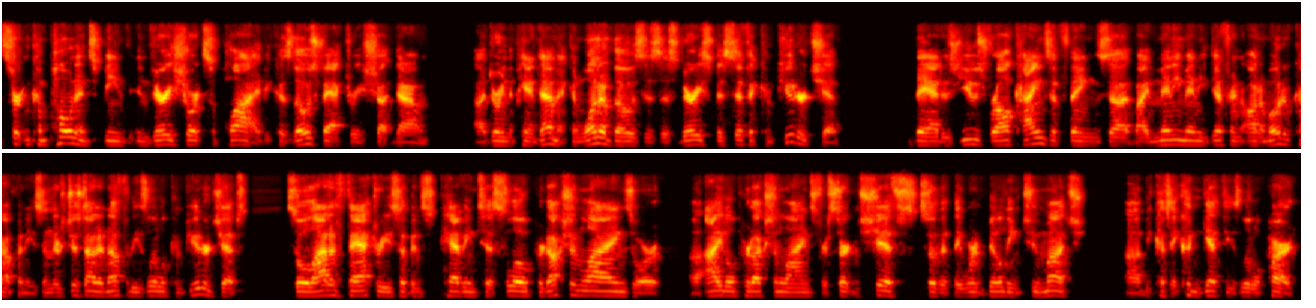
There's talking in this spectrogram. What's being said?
certain components being in very short supply because those factories shut down uh, during the pandemic. And one of those is this very specific computer chip that is used for all kinds of things uh, by many, many different automotive companies. And there's just not enough of these little computer chips. So a lot of factories have been having to slow production lines or uh, idle production lines for certain shifts so that they weren't building too much uh, because they couldn't get these little parts.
